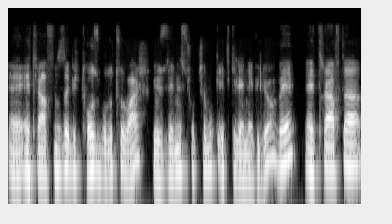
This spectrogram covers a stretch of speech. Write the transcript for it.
e, etrafınızda bir toz bulutu var. Gözleriniz çok çabuk etkilenebiliyor ve etrafta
